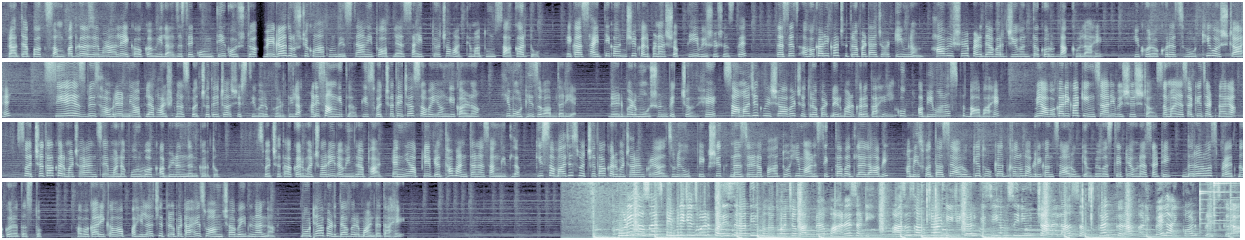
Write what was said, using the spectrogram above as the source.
प्राध्यापक संपत गर्जे म्हणाले एका कवीला जसे कोणतीही गोष्ट वेगळ्या दृष्टिकोनातून दिसते आणि तो आपल्या साहित्याच्या माध्यमातून साकारतो एका साहित्यिकांची कल्पनाशक्ती ही विशेष असते. तसेच अवकारिका चित्रपटाच्या टीमनं हा विषय पडद्यावर जिवंत करून दाखवला आहे. ही खरोखरच मोठी गोष्ट आहे. सी. एस. बी. झावरे यांनी आपल्या भाषणात स्वच्छतेच्या शिस्तीवर भर दिला आणि सांगितलं की स्वच्छतेच्या सवयी अंगीकारणं ही मोठी जबाबदारी आहे. रेडबर्ड मोशन पिक्चर हे सामाजिक विषयावर चित्रपट निर्माण करत आहे. ही खूप अभिमानास्पद बाब आहे. मी अवकारिका किंगचा आणि विशिष्ट समाजासाठी झटणाऱ्या स्वच्छता कर्मचाऱ्यांचे मनपूर्वक अभिनंदन करतो. स्वच्छता कर्मचारी रवींद्र भाट यांनी आपली व्यथा मांडताना सांगितलं की समाज स्वच्छता कर्मचाऱ्यांकडे अजूनही उपेक्षित नजरेनं पाहतो ही मानसिकता बदलायला हवी. आम्ही स्वतःचे आरोग्य धोक्यात घालून नागरिकांचं आरोग्य व्यवस्थित ठेवण्यासाठी दररोज प्रयत्न करत असतो. अवकारिका हा पहिला चित्रपट आहे जो आमच्या वेदनांना मोठ्या पडद्यावर मांडत आहे. पुणे तसेच पिंपरी चिंचवड परिसरातील महत्त्वाच्या बातम्या पाहण्यासाठी आजच आमच्या डिजिटल पीसीएमसी न्यूज चॅनलला सबस्क्राईब करा आणि बेल आयकॉन प्रेस करा.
